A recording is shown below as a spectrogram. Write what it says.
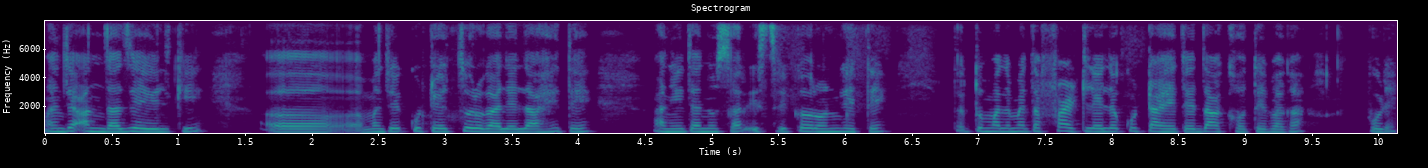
म्हणजे अंदाज येईल की म्हणजे कुठे चुरगालेलं आहे ते आणि त्यानुसार इस्त्री करून घेते. तर तुम्हाला मी आता फाटलेलं कुठं आहे ते दाखवते बघा पुढे.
